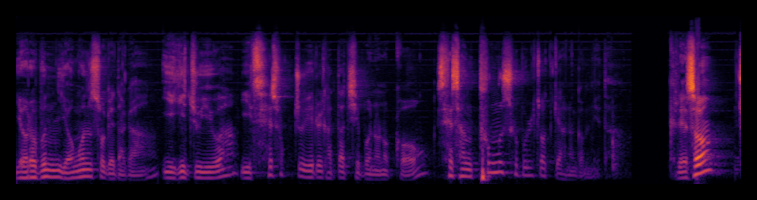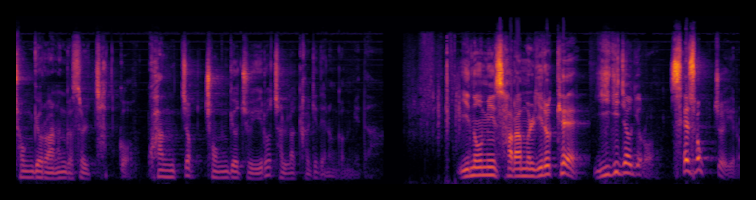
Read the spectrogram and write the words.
여러분 영혼 속에다가 이기주의와 이 세속주의를 갖다 집어넣고 세상 풍습을 쫓게 하는 겁니다. 그래서 종교라는 것을 찾고 광적 종교주의로 전락하게 되는 겁니다. 이놈이 사람을 이렇게 이기적으로 세속주의로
